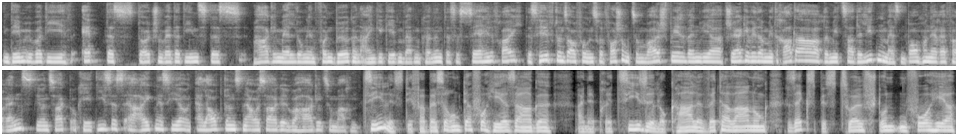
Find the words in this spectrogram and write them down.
in dem über die App des Deutschen Wetterdienstes Hagelmeldungen von Bürgern eingegeben werden können. Das ist sehr hilfreich. Das hilft uns auch für unsere Forschung. Zum Beispiel, wenn wir Schergewitter mit Radar oder mit Satelliten messen, brauchen wir eine Referenz, die uns sagt, okay, dieses Ereignis hier erlaubt uns eine Aussage über Hagel zu machen. Ziel ist die Verbesserung der Vorhersage. Eine präzise lokale Wetterwarnung sechs bis zwölf Stunden vorher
